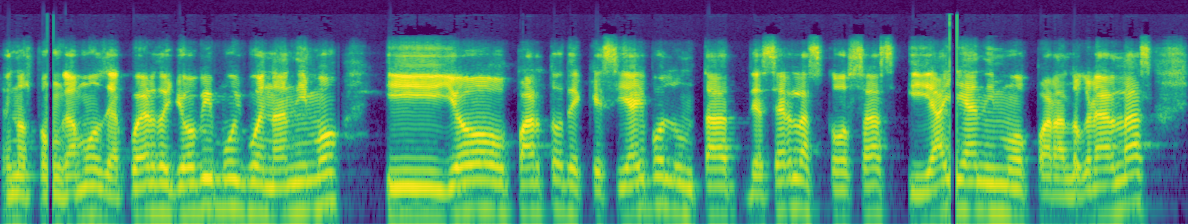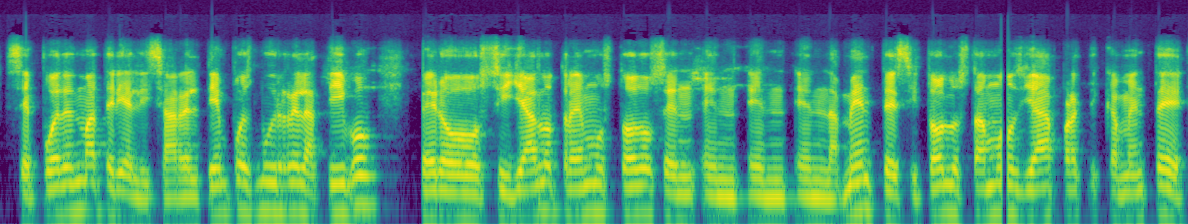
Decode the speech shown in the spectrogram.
nos pongamos de acuerdo. Yo vi muy buen ánimo y yo parto de que si hay voluntad de hacer las cosas y hay ánimo para lograrlas, se pueden materializar. El tiempo es muy relativo, pero si ya lo traemos todos en, la mente, si todos lo estamos ya prácticamente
